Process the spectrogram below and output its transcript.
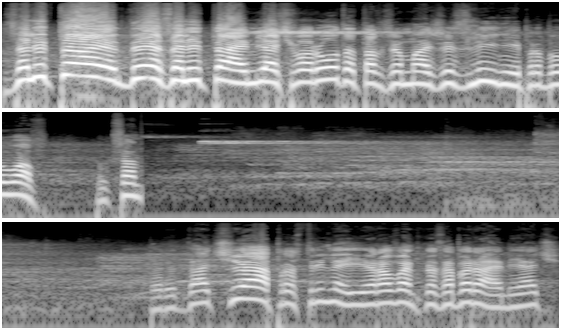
Залітає! Де залітає м'яч ворота? Там вже майже з лінії пробивав Олександр. Передача прострільний. Яровенко забирає м'яч.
